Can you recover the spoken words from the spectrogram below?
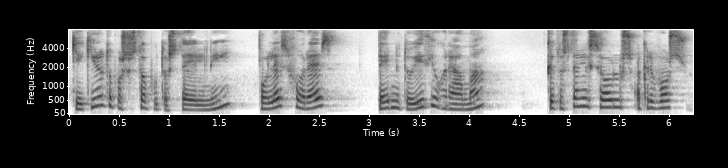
Και εκείνο το ποσοστό που το στέλνει, πολλές φορές παίρνει το ίδιο γράμμα και το στέλνει σε όλους ακριβώς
